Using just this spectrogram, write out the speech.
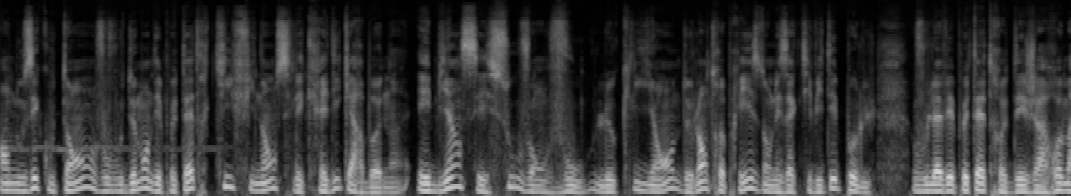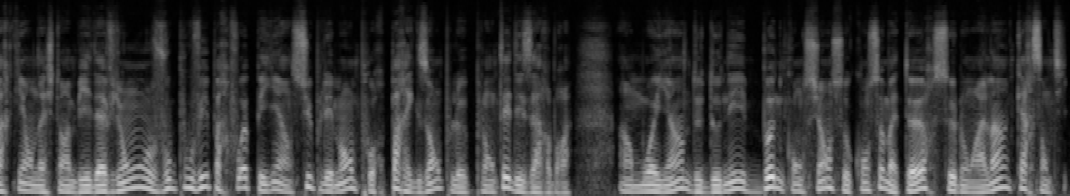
En nous écoutant, vous vous demandez peut-être qui finance les crédits carbone. Eh bien, c'est souvent vous, le client de l'entreprise dont les activités polluent. Vous l'avez peut-être déjà remarqué en achetant un billet d'avion, vous pouvez parfois payer un supplément pour, par exemple, planter des arbres. Un moyen de donner bonne conscience aux consommateurs, selon Alain Carcenti.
